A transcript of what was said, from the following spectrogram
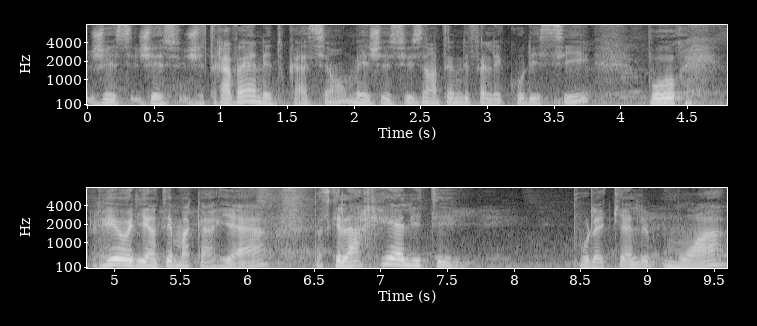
disent, je, travaille en éducation, mais je suis en train de faire les cours ici pour réorienter ma carrière, parce que la réalité pour laquelle moi,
